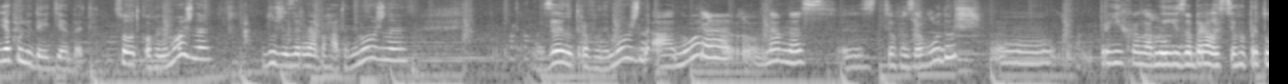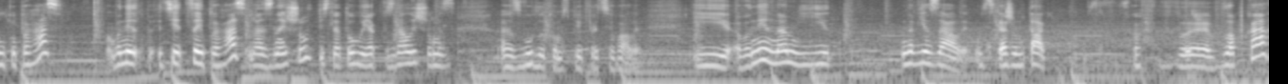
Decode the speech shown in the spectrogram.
як у людей діабет. Солодкого не можна, дуже зерна багато не можна, зелену траву не можна. А Нора, вона в нас е, з цього заводу ж е, приїхала. Ми її забирали з цього притулку Пегас. Вони ці, цей Пегас нас знайшов після того, як знали, що ми з, е, з вугликом співпрацювали. І вони нам її нав'язали, скажімо так, в, в, в лапках,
